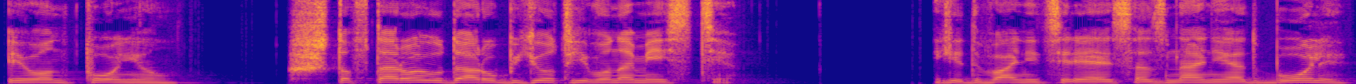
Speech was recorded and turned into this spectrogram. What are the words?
и он понял, что второй удар убьет его на месте — Едва не теряя сознание от боли,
